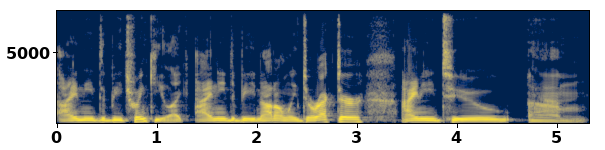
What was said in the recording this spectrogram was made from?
I need to be Twinkie. Like I need to be not only director, I need to um,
